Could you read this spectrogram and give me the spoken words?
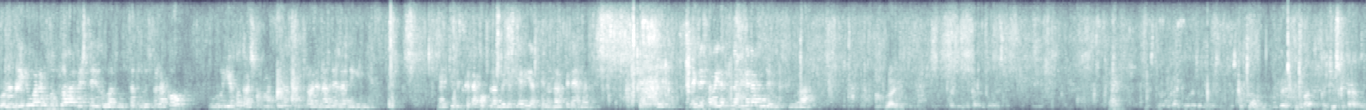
Bai. Hirugarren puntua da beste eredu bat bultzatu bezalako, urruieko transformazioa zentroaren alde lan eginez. Gaitxurizketako plan bereziari azken onarpera eman. Lehen eztabaidatzen ari gara gure mozioa. bai. Eh? Beste plan berezin bat gaituzketarako.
